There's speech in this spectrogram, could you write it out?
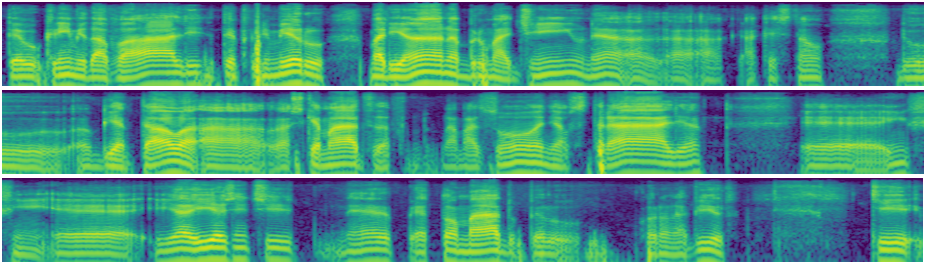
Teve o crime da Vale, teve primeiro Mariana, Brumadinho, né? A, a, a questão do ambiental, a, as queimadas na Amazônia, Austrália, é, enfim, é, e aí a gente né, é tomado pelo coronavírus que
